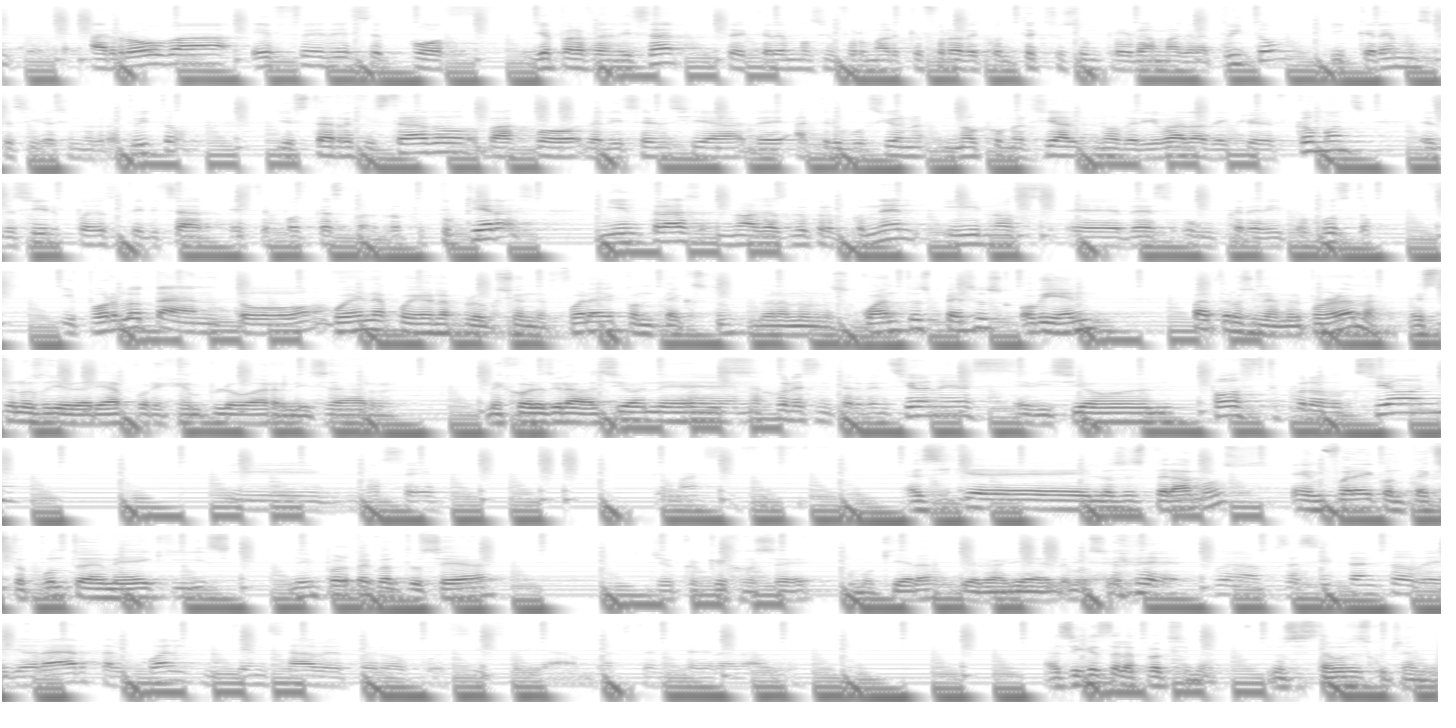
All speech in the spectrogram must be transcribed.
arroba FDCPod. Ya para finalizar, te queremos informar que Fuera de Contexto es un programa gratuito y queremos que siga siendo gratuito y está registrado bajo la licencia de atribución no comercial no derivada de Creative Commons, es decir, puedes utilizar este podcast para lo que tú quieras mientras no hagas lucro con él y nos eh, des un crédito justo. Y por lo tanto, Pueden apoyar la producción de Fuera de Contexto donando unos cuantos pesos o bien patrocinando el programa. Esto nos ayudaría, por ejemplo, a realizar mejores eh, grabaciones, mejores intervenciones, edición. postproducción y no sé, ¿qué más? Así que los esperamos en fuera de contexto.mx. No importa cuánto sea, yo creo que José, como quiera, lloraría de la emoción. bueno, pues así tanto de llorar tal cual, quién sabe, pero pues sí sería bastante agradable. Así que hasta la próxima. Nos estamos escuchando.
